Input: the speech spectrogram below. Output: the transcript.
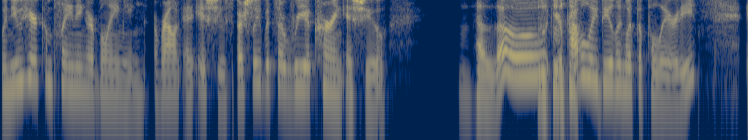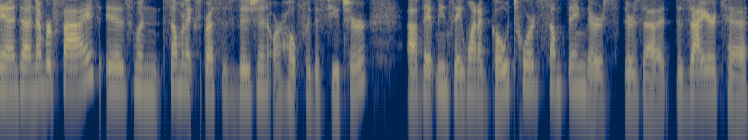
When you hear complaining or blaming around an issue, especially if it's a reoccurring issue, hello, you're probably dealing with the polarity. And uh, number five is when someone expresses vision or hope for the future. Uh, that means they want to go towards something. There's there's a desire to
